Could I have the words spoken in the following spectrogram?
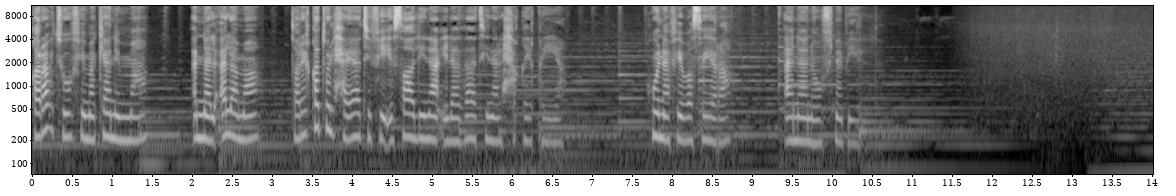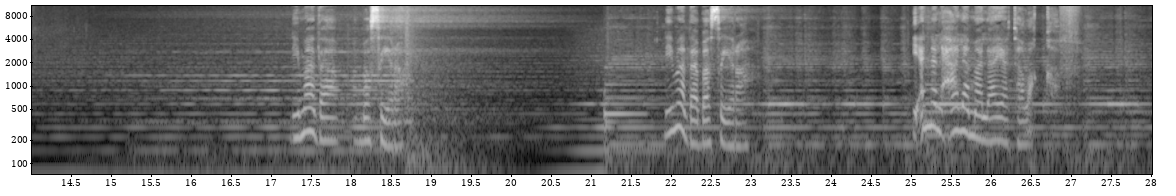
قرأت في مكان ما أن الألم طريقة الحياة في إيصالنا إلى ذاتنا الحقيقية. هنا في بصيرة أنا نوف نبيل. لماذا بصيرة؟ لماذا بصيرة؟ لأن العالم لا يتوقف،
